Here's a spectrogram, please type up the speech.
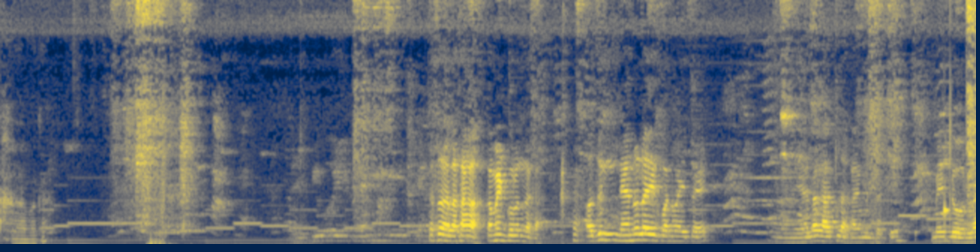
हा बघा. कसं झाला? सांगा कमेंट करून नका अजून नॅनोला एक बनवायचं आहे. ह्याला याला घातला काय म्हणतात ते? मेन डोअरला.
